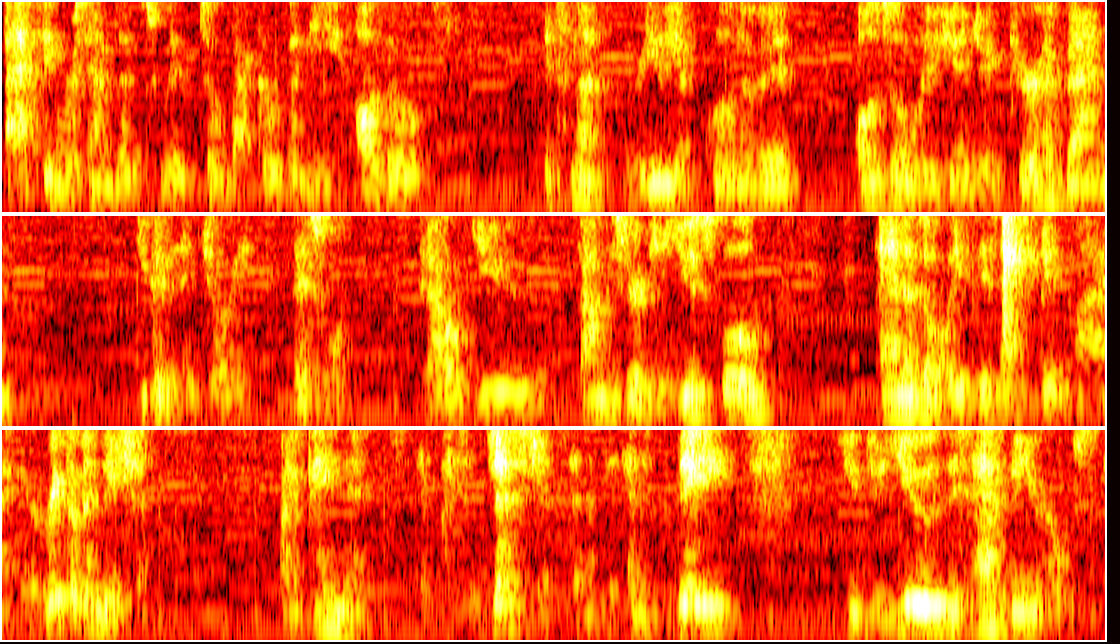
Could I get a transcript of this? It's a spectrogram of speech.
passing resemblance with Tobacco Vanille, although it's not really a clone of it. Also, if you enjoy Pure Havane, you can enjoy this one. And I hope you found this review useful. And as always, this has been my recommendations my opinions and my suggestions. And at the end of the day, due to you, this has been your host,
